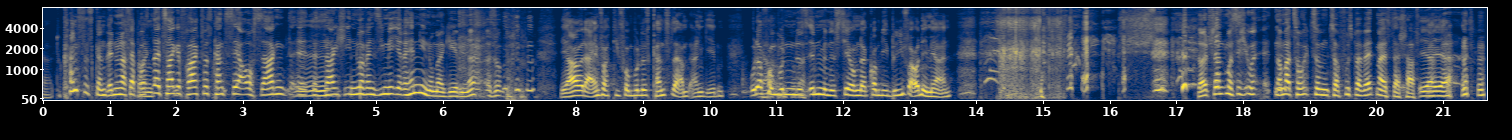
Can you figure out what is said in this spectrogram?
Ja, du kannst es ganz. wenn du nach der. Postleitzahl gefragt wirst, kannst du ja auch sagen, äh, das sage ich Ihnen nur, wenn Sie mir Ihre Handynummer geben, ne? Also, Ja, oder einfach die vom Bundeskanzleramt angeben. Oder vom irgendwie Bundesinnenministerium, da kommen die Briefe auch nicht mehr an. Deutschland muss sich, nochmal zurück zum, zur Fußball-Weltmeisterschaft. Ja, ne? ja.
